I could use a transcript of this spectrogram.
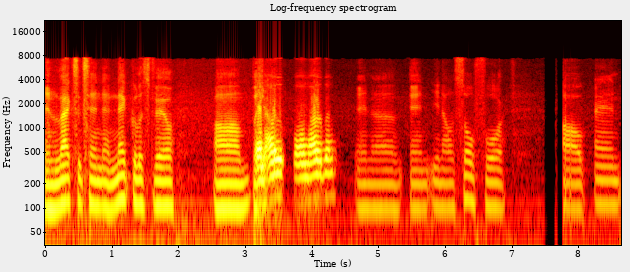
in Lexington and Nicholasville, um, but and Urban, and uh, and you know so forth. Uh, and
